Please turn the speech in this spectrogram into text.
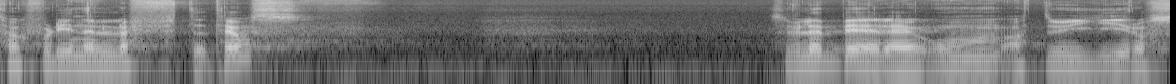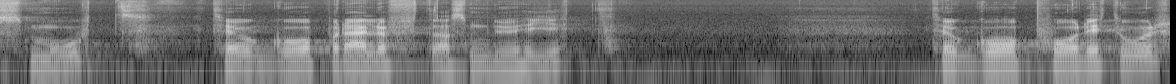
Takk for dine løfter til oss. Så vil jeg be deg om at du gir oss mot til å gå på de løftene som du har gitt. Til å gå på ditt ord,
